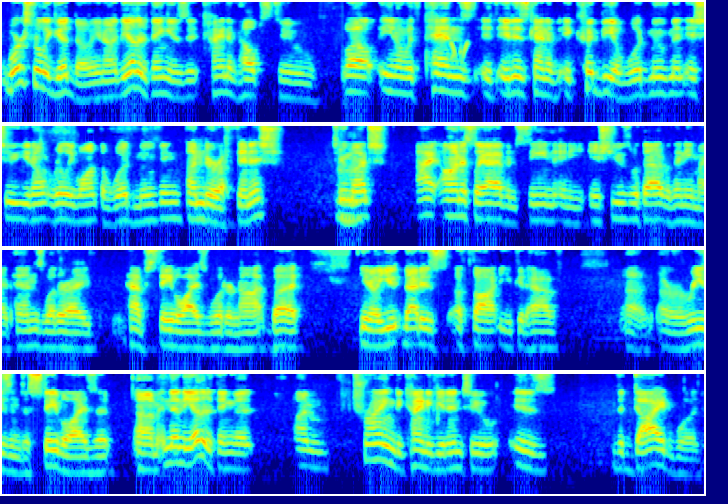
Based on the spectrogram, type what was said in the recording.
works really good though. You know, the other thing is it kind of helps to. Well, you know, with pens, it, it is kind of it could be a wood movement issue. You don't really want the wood moving under a finish too Mhm. much. I honestly I haven't seen any issues with that with any of my pens, whether I have stabilized wood or not. But you know, you that is a thought you could have uh, or a reason to stabilize it. Um, and then the other thing that I'm trying to kind of get into is the dyed wood.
